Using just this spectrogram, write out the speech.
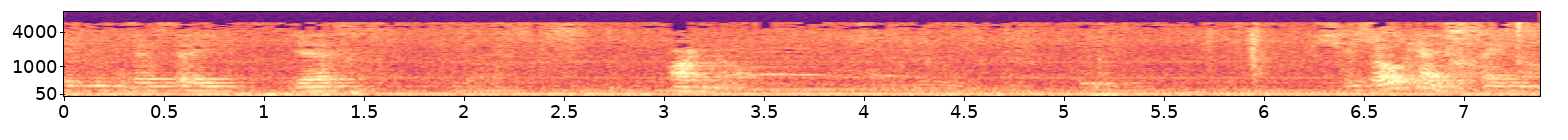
you can just say yes or no. It's okay to say no.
